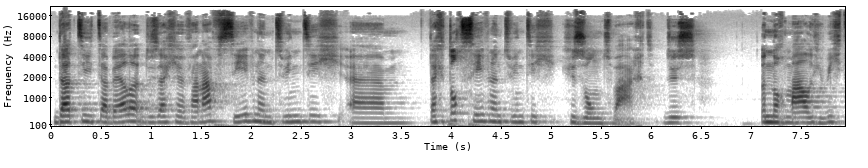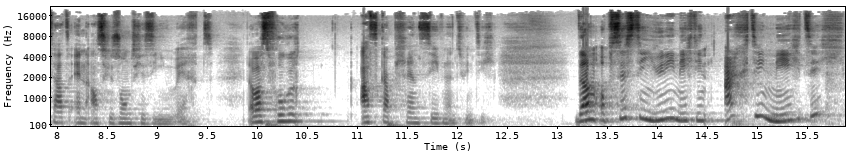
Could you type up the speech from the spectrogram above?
dat die tabellen, dus dat je vanaf 27, um, ehm, dat je tot 27 gezond waart. Dus een normaal gewicht had en als gezond gezien werd. Dat was vroeger afkapgrens 27. Dan op 16 juni 1998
